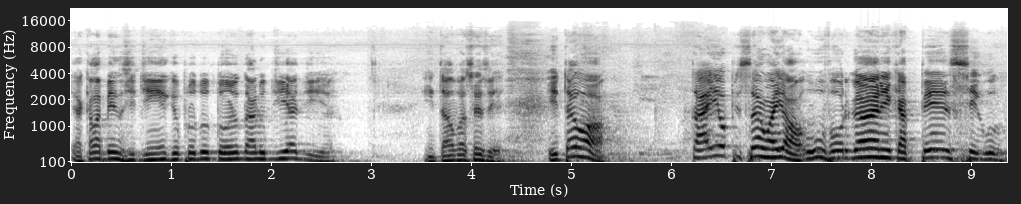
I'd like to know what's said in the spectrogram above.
É aquela benzidinha que o produtor dá no dia a dia. Então vocês vê. Então, ó, tá aí a opção aí, ó, uva orgânica, pêssego,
